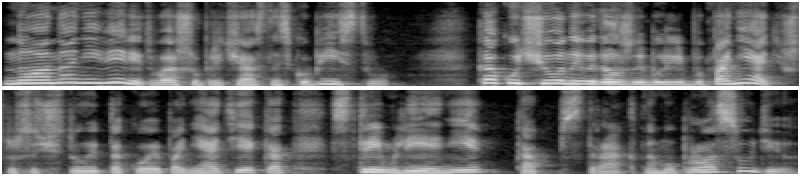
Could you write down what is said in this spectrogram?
но она не верит в вашу причастность к убийству. Как ученые вы должны были бы понять, что существует такое понятие, как стремление к абстрактному правосудию.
